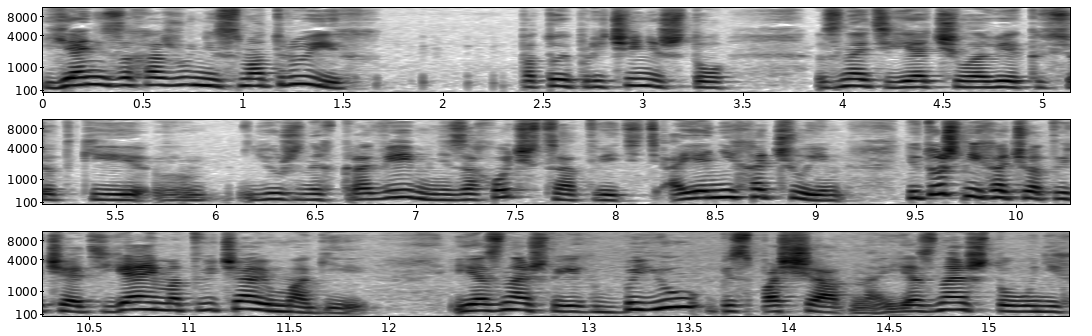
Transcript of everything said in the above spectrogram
я не захожу, не смотрю их по той причине, что знаете, я человек все-таки э, южных кровей, мне захочется ответить, а я не хочу им. Не то, что не хочу отвечать, я им отвечаю магией. Я знаю, что я их бью беспощадно. Я знаю, что у них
